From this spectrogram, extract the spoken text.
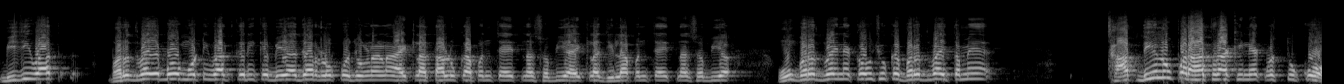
બીજી વાત, ભરતભાઈએ બહુ મોટી વાત કરી કે બે હજાર લોકો જોડાણા, આટલા તાલુકા પંચાયતના સભ્ય, આટલા જિલ્લા પંચાયતના સભ્ય. હું ભરતભાઈને કહું છું કે ભરતભાઈ, તમે છાપ દિલ ઉપર હાથ રાખીને એક વસ્તુ કહો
